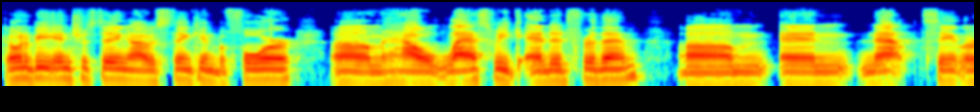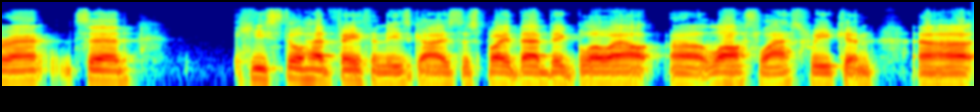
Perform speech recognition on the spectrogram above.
going to be interesting. I was thinking before um, how last week ended for them, um, and Nat St. Laurent said he still had faith in these guys despite that big blowout uh, loss last week, and uh,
